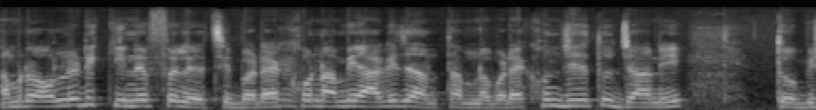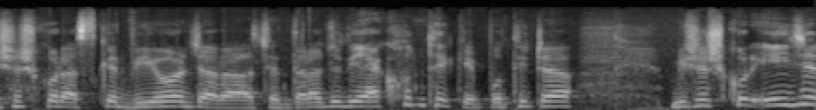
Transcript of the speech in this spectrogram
আমরা অলরেডি কিনে ফেলেছি বাট এখন আমি আগে জানতাম না বাট এখন যেহেতু জানি তো বিশেষ করে আজকের ভিউয়ার যারা আছেন তারা যদি এখন থেকে প্রতিটা বিশেষ করে এই যে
